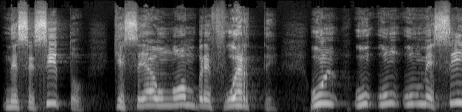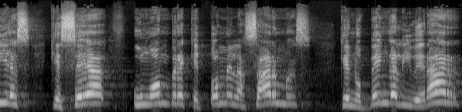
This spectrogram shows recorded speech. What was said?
necesito que sea un hombre fuerte, un, un, Mesías que sea un hombre que tome las armas, que nos venga a liberar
